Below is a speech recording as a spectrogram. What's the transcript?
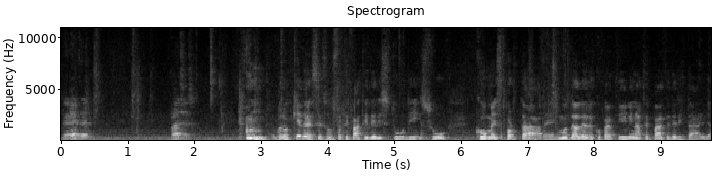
per Ete? Francesco. volevo chiedere se sono stati fatti degli studi su come esportare il modello delle cooperative in altre parti dell'Italia.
